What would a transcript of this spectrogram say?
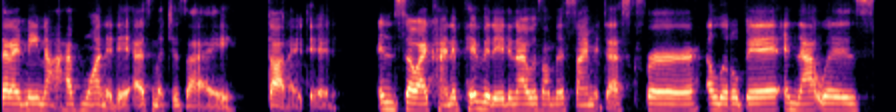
that I may not have wanted it as much as I thought I did. And so I kind of pivoted and I was on the assignment desk for a little bit. And that was,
